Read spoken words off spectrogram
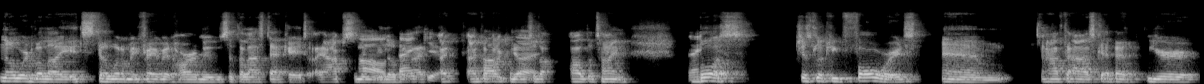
no word of a lie, it's still one of my favorite horror movies of the last decade. I absolutely oh, love it. I, I, I, go oh, back and watch it all the time. Thank but you. just looking forward, um, I have to ask about your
